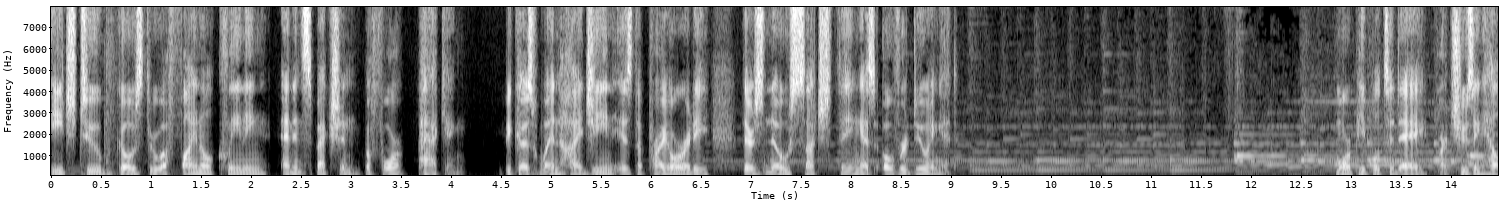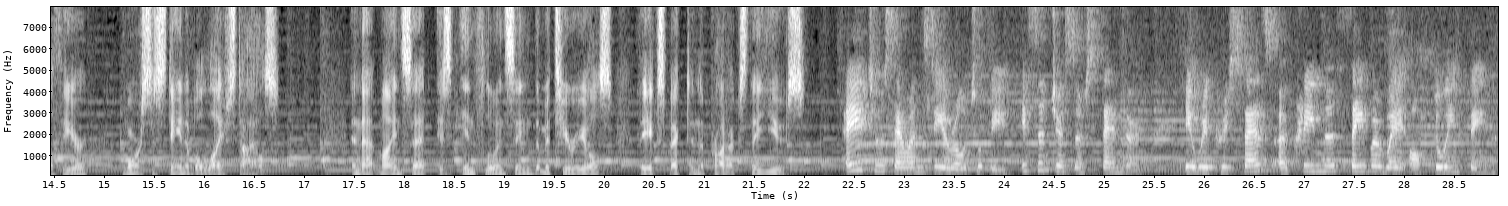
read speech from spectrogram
Each tube goes through a final cleaning and inspection before packing. Because when hygiene is the priority, there's no such thing as overdoing it. More people today are choosing healthier, more sustainable lifestyles. And that mindset is influencing the materials they expect in the products they use. A270 tubing isn't just a standard, it represents a cleaner, safer way of doing things.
